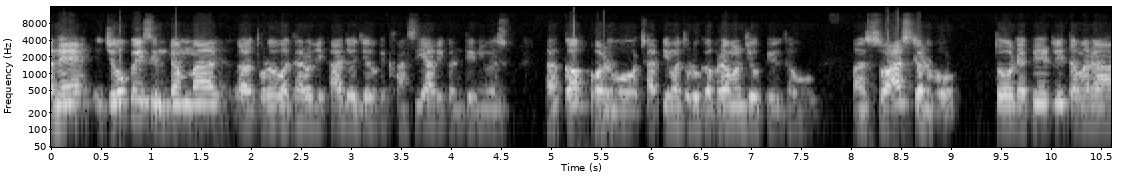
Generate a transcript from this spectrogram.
અને જો કોઈ સિમ્ટમમાં થોડો વધારો દેખાતો જેવું કે ખાંસી આવી કન્ટિન્યુઅસ કફ પડવો, છાતીમાં થોડું ગભરામણ જેવું ફીલ થવું શ્વાસ ચડવો, તો ડેફિનેટલી તમારા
